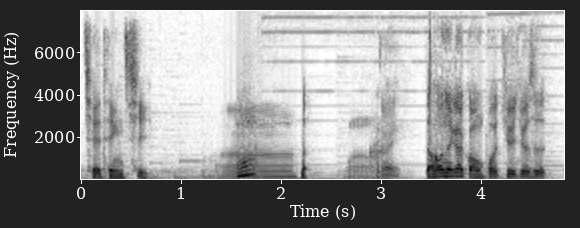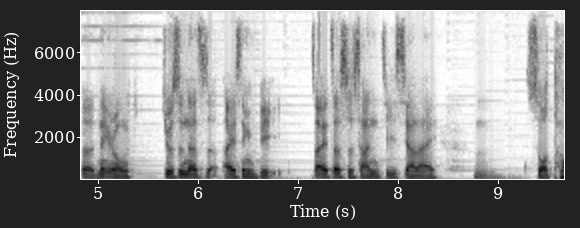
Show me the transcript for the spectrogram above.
窃听器。啊。那对，然后那个广播剧就是的内容，就是那支爱心笔在这十三集下来，嗯，所透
